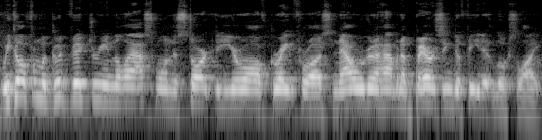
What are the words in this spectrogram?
We go from a good victory in the last one to start the year off great for us. Now we're going to have an embarrassing defeat, it looks like.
